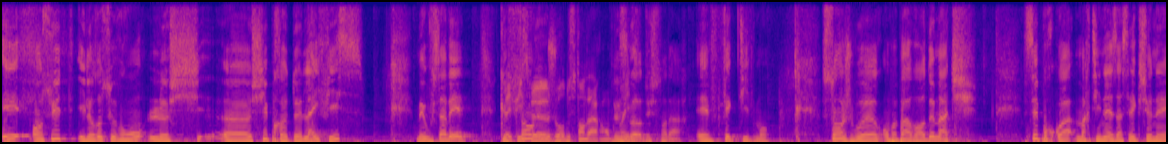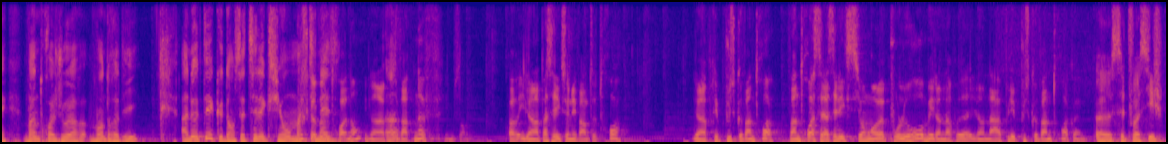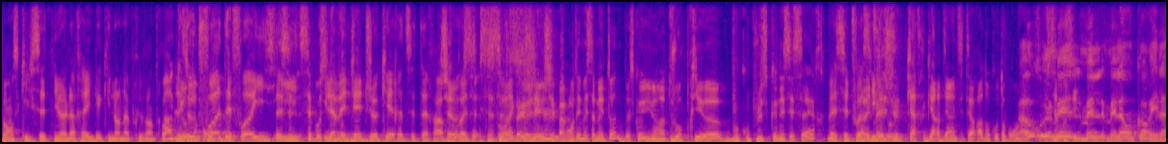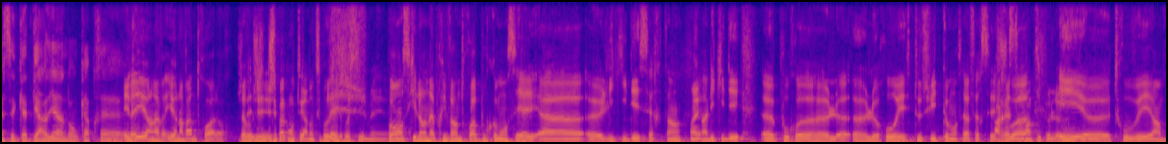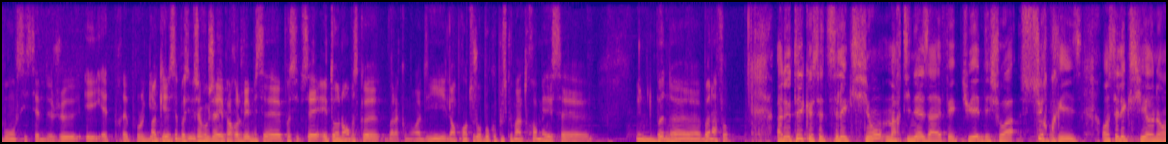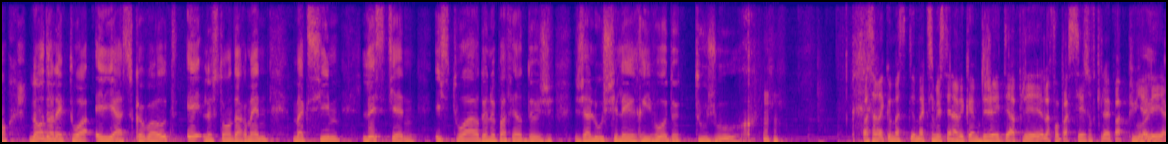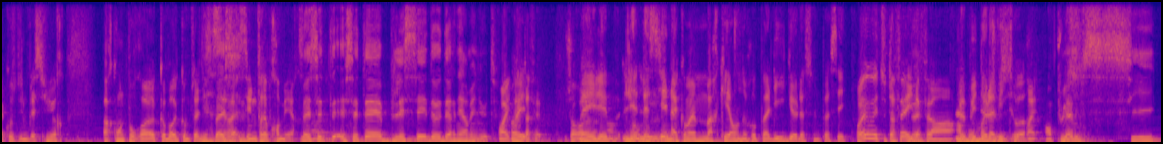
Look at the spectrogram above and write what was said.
Et ensuite, ils recevront le Chi- euh, Chypre de Laifis. Mais vous savez que fils, sans le joueur du standard. hein, le joueur du standard, effectivement, sans joueur, on peut pas avoir de match. C'est pourquoi Martinez a sélectionné 23 joueurs vendredi. À noter que dans cette sélection, Plus que Martinez 23, non? Il en a pris Hein? 29, il me semble. Il en a pas sélectionné 23. Il en a pris plus que 23. 23, c'est la sélection euh, pour l'euro, mais il en, a, il en a appelé plus que 23 quand même. Euh, cette fois-ci, je pense qu'il s'est tenu à la règle et qu'il en a pris 23. Ah, Les autres fois, des fois, il, C'est- il- c'est- c'est possible. il avait déjà Joker, etc. C'est vrai que j'ai pas compté, mais ça m'étonne parce qu'il en a toujours pris euh, beaucoup plus que nécessaire. Mais cette fois-ci, il faut- 4 gardiens, etc. Donc autant pour moi. Ah C'est- ouais, c'est mais, possible. mais- mais là encore, il a ses quatre gardiens, donc après. Et là, il y en a, il y en a 23 alors. J'avoue, j'ai j'ai pas compté, hein, donc c'est possi- c'est possible. Je Mais... pense qu'il en a pris 23 pour commencer à, à, euh, liquider certains, Ouais. enfin, liquider pour euh, le- euh, l'euro et tout de suite commencer à faire ses À choix un petit peu le- et euh, trouver un bon système de jeu et être prêt pour le Ok, gagner. c'est possible. J'avoue que je l'avais pas relevé, mais c'est possible. C'est étonnant parce que, voilà, comme on l'a dit, il en prend toujours beaucoup plus que 23, mais c'est une bonne, euh, bonne info. À noter que cette sélection, Martinez a effectué des choix surprises en sélectionnant l'Anderlechtois Elias Kowout et le standardman Maxime Lestienne, histoire de ne pas faire de jaloux chez les rivaux de toujours. Bah, c'est vrai que Maxime Estienne avait quand même déjà été appelé la fois passée, sauf qu'il n'avait pas pu y Oui. aller à cause d'une blessure. Par contre, pour euh, Cowboy, comme tu as dit, ça, Bah, c'est vrai, c'est- c'est une vraie première. ça, Mais hein. c'était- blessé de dernière minute. Oui, Oui. tout à fait. Genre, Mais il est, un- un- les- un- les siennes a quand même marqué en Europa League euh, la semaine passée. Oui, oui, tout à fait. Il Mais a fait un, le un but bon de la victoire. Ouais, en plus, Même si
